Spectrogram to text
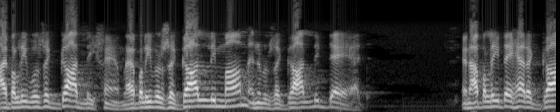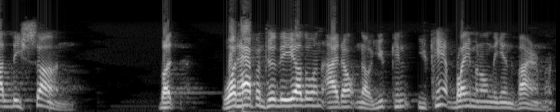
I believe it was a godly family. I believe it was a godly mom and it was a godly dad. And I believe they had a godly son. But what happened to the other one, I don't know. You, can, you can't blame it on the environment.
